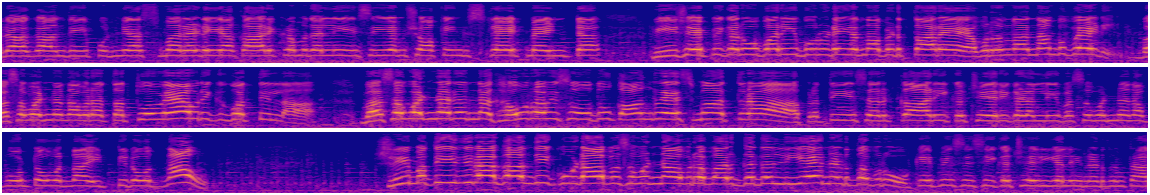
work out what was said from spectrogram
ಇಂದಿರಾ ಗಾಂಧಿ ಪುಣ್ಯ ಸ್ಮರಣೆಯ ಕಾರ್ಯಕ್ರಮದಲ್ಲಿ ಸಿಎಂ ಶಾಕಿಂಗ್ ಸ್ಟೇಟ್ಮೆಂಟ್. ಬಿಜೆಪಿಗರು ಬರೀ ಬುರುಡೆಯನ್ನ ಬಿಡುತ್ತಾರೆ ಅವರನ್ನ ನಂಬಬೇಡಿ. ಬಸವಣ್ಣನವರ ತತ್ವವೇ ಅವರಿಗೆ ಗೊತ್ತಿಲ್ಲ. ಬಸವಣ್ಣರನ್ನ ಗೌರವಿಸೋದು ಕಾಂಗ್ರೆಸ್ ಮಾತ್ರ. ಪ್ರತಿ ಸರ್ಕಾರಿ ಕಚೇರಿಗಳಲ್ಲಿ ಬಸವಣ್ಣನ ಫೋಟೋವನ್ನ ಇಟ್ಟಿರೋದು ನಾವು. ಶ್ರೀಮತಿ ಇಂದಿರಾ ಗಾಂಧಿ ಕೂಡ ಬಸವಣ್ಣ ಅವರ ಮಾರ್ಗದಲ್ಲಿಯೇ ನಡೆದವರು. ಕೆಪಿಸಿಸಿ ಕಚೇರಿಯಲ್ಲಿ ನಡೆದಂತಹ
